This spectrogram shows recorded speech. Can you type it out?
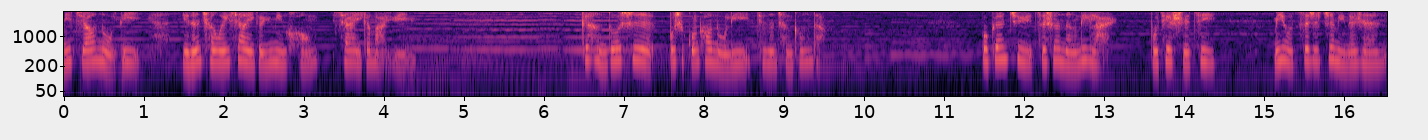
你只要努力，也能成为下一个俞敏洪、下一个马云。可很多事不是光靠努力就能成功的。不根据自身能力来，不切实际，没有自知之明的人，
